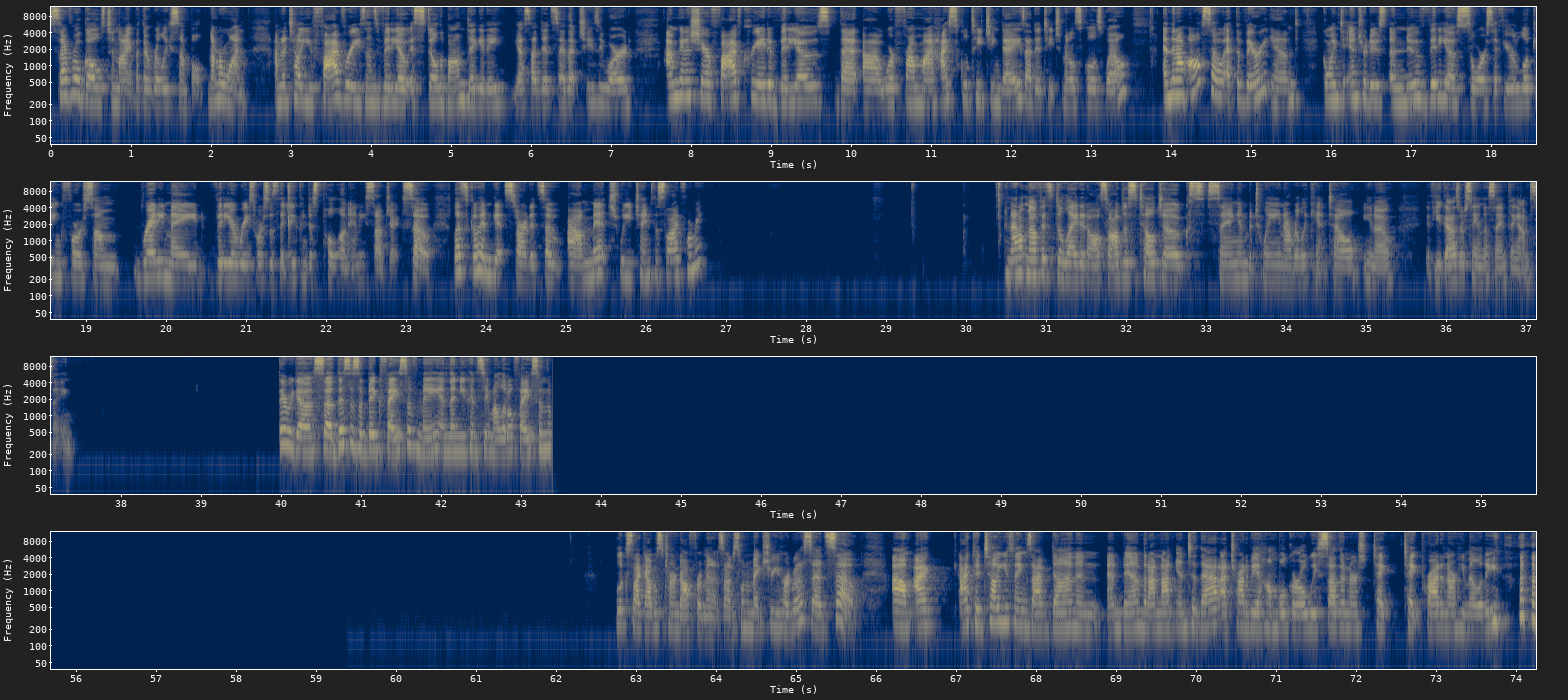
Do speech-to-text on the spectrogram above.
several goals tonight, but they're really simple. Number one, I'm going to tell you five reasons video is still the bomb diggity. Yes, I did say that cheesy word. I'm going to share five creative videos that uh, were from my high school teaching days. I did teach middle school as well. And then I'm also at the very end going to introduce a new video source if you're looking for some ready made video resources that you can just pull on any subject. So let's go ahead and get started. So, uh, Mitch, will you change the slide for me? And I don't know if it's delayed at all, so I'll just tell jokes, sing in between. I really can't tell, you know, if you guys are seeing the same thing I'm seeing. There we go. So this is a big face of me, and then you can see my little face in the looks like I was turned off for a minute, so I just want to make sure you heard what I said. So, um, I I could tell you things I've done and and been, but I'm not into that. I try to be a humble girl. We Southerners take take pride in our humility. uh,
